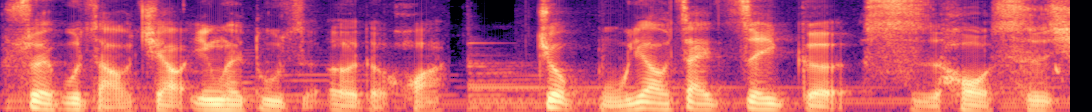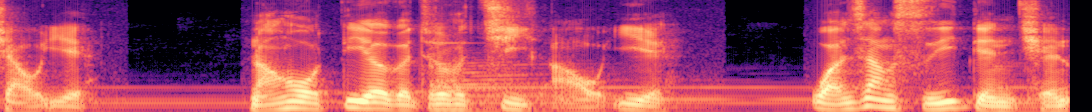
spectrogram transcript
睡不着觉，因为肚子饿的话，就不要在这个时候吃宵夜。然后第二个就是忌熬夜，晚上十一点前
